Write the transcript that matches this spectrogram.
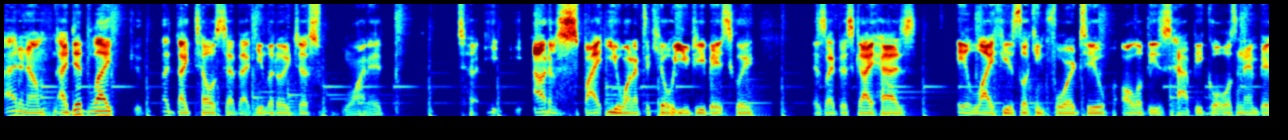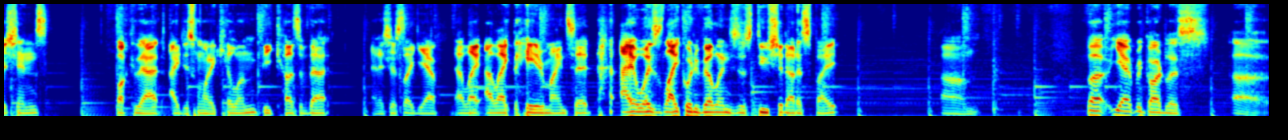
I don't know. I did like, like Tell said that he literally just wanted to, he, out of spite, you wanted to kill Yuji. Basically, it's like this guy has a life he's looking forward to, all of these happy goals and ambitions. Fuck that. I just want to kill him because of that. And it's just like, yeah, I like I like the hater mindset. I always like when villains just do shit out of spite. Um but yeah, regardless, uh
